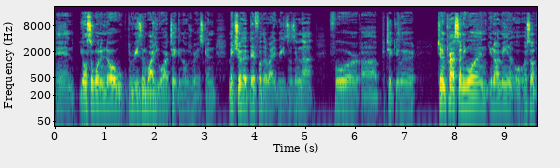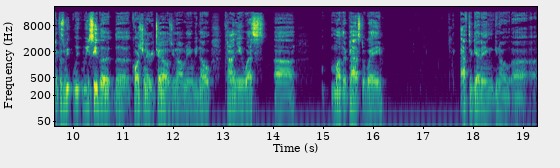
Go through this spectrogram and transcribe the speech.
And you also want to know the reason why you are taking those risks and make sure that they're for the right reasons and not for uh, particular to impress anyone, you know what I mean, or, or something. Because we, we, we see the, the cautionary tales, you know what I mean. We know Kanye West's uh, mother passed away after getting, you know, uh, uh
